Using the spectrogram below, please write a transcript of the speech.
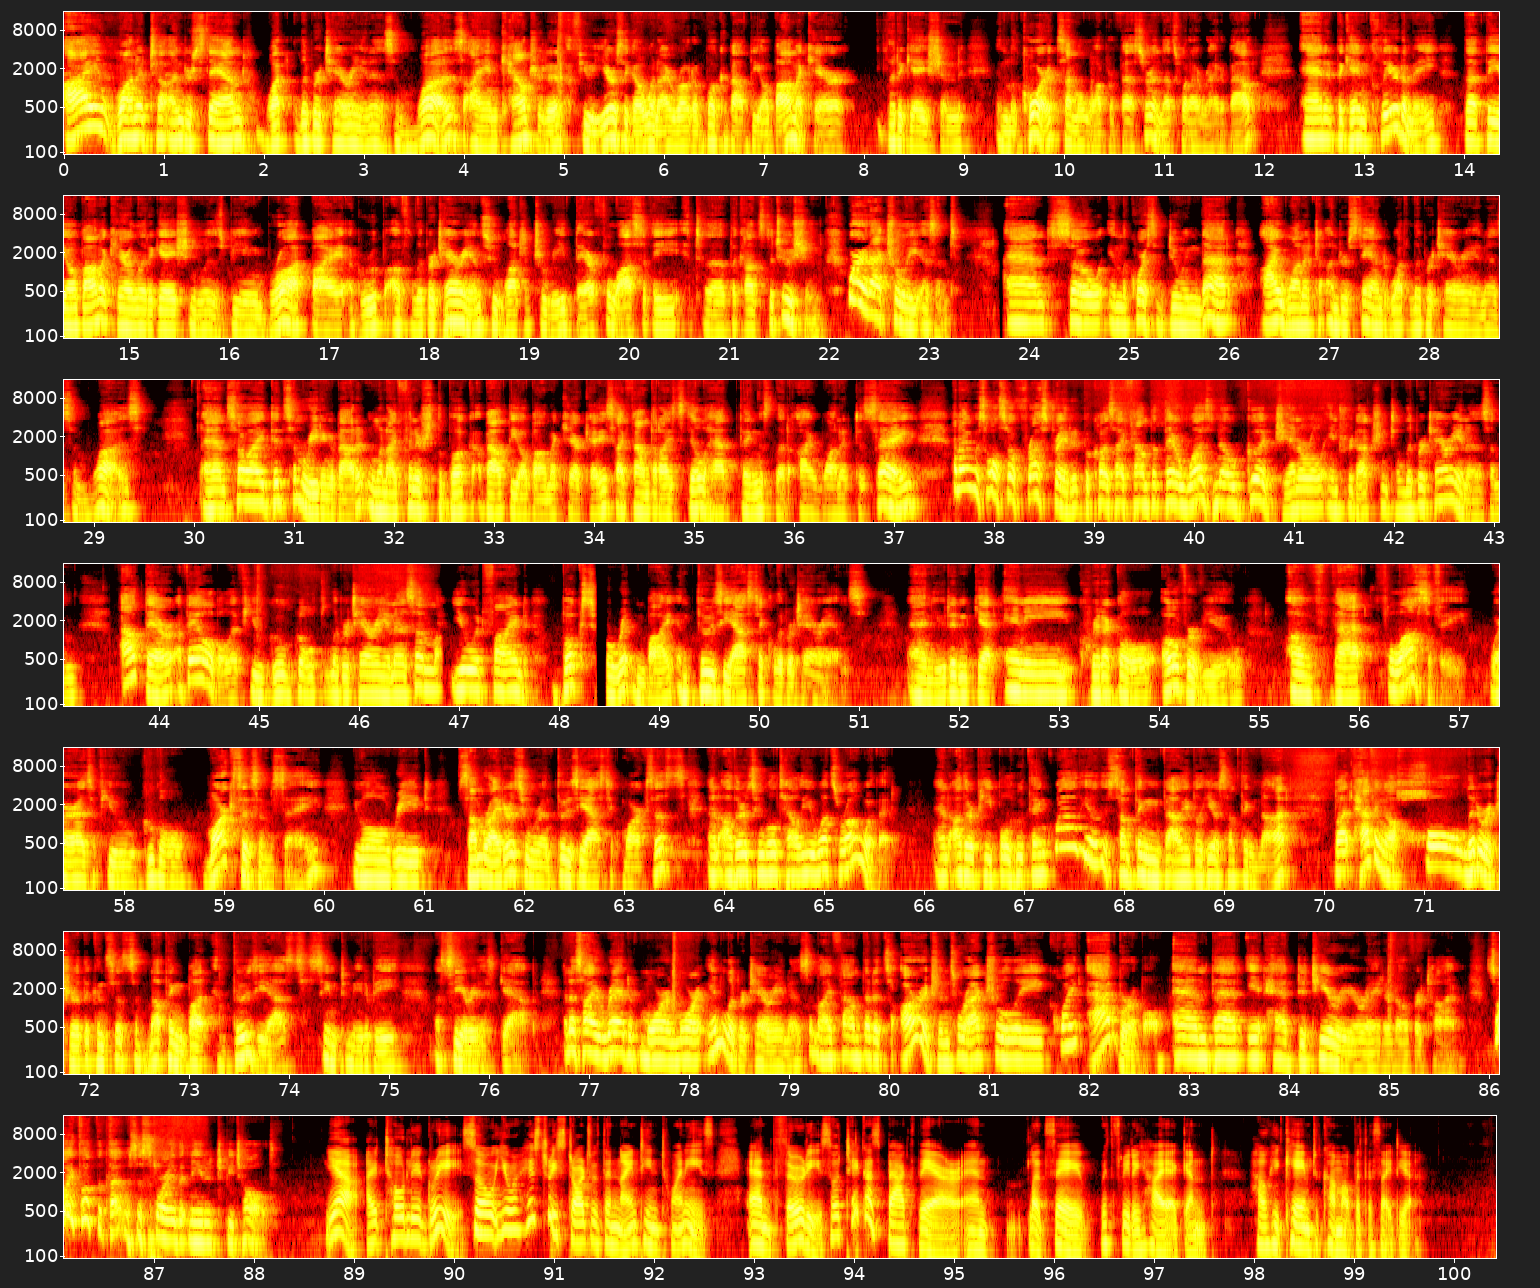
I wanted to understand what libertarianism was. I encountered it a few years ago when I wrote a book about the Obamacare litigation in the courts. I'm a law professor, and that's what I write about. And it became clear to me that the Obamacare litigation was being brought by a group of libertarians who wanted to read their philosophy into the Constitution, where it actually isn't. And so, in the course of doing that, I wanted to understand what libertarianism was. And so I did some reading about it. And when I finished the book about the Obamacare case, I found that I still had things that I wanted to say. And I was also frustrated because I found that there was no good general introduction to libertarianism out there available. If you Googled libertarianism, you would find books written by enthusiastic libertarians. And you didn't get any critical overview of that philosophy. Whereas if you Google Marxism, say, you will read some writers who are enthusiastic Marxists and others who will tell you what's wrong with it. And other people who think, well, you know, there's something valuable here, something not. But having a whole literature that consists of nothing but enthusiasts seemed to me to be a serious gap. And as I read more and more in libertarianism, I found that its origins were actually quite admirable and that it had deteriorated over time. So I thought that that was a story that needed to be told. Yeah, I totally agree. So your history starts with the 1920s and 30s. So take us back there and let's say with Friedrich Hayek and how he came to come up with this idea.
